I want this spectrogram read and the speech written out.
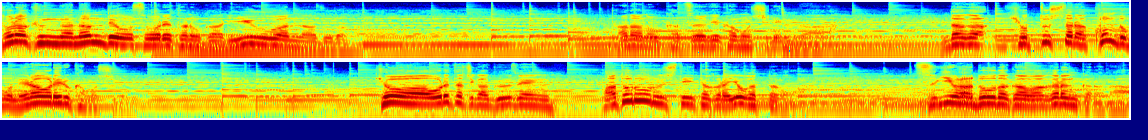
空くんが何で襲われたのか理由は謎だ。ただのカツアゲかもしれんがだがひょっとしたら今度も狙われるかもしれん。今日は俺たちが偶然パトロールしていたからよかったが次はどうだかわからんからな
